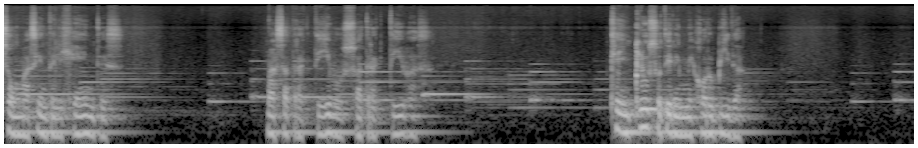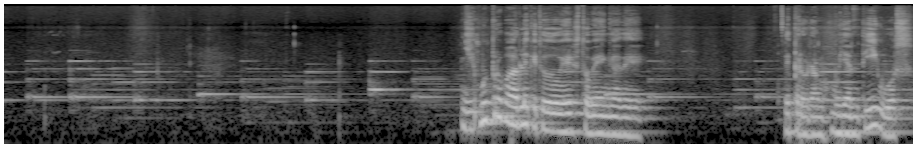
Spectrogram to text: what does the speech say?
Son más inteligentes, más atractivos, atractivas, que incluso tienen mejor vida. Y es muy probable que todo esto venga de de programas muy antiguos,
